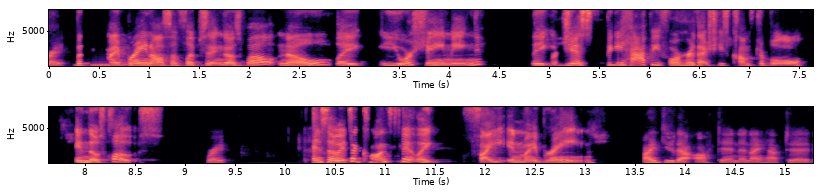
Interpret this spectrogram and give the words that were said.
Right. But my brain also flips it and goes, well, no, like you're shaming. Like right. just be happy for her that she's comfortable in those clothes. Right. And so it's a constant like fight in my brain. I do that often and I have to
